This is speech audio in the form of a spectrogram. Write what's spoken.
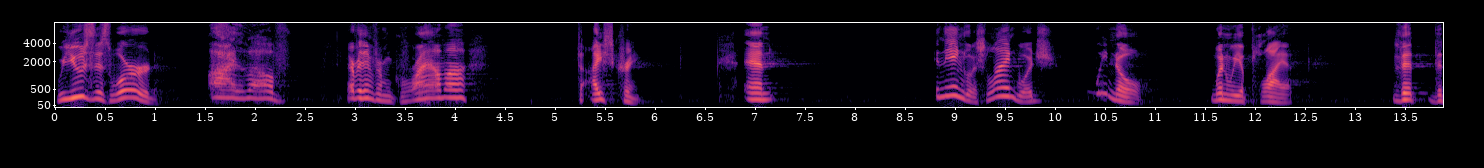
We use this word. I love everything from grandma to ice cream. And in the English language, we know when we apply it that the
